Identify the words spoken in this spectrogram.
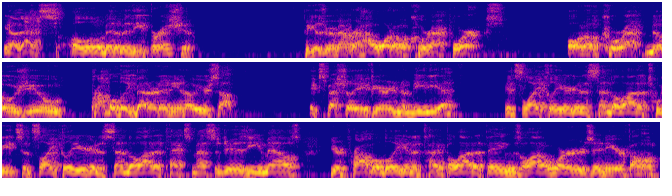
You know, that's a little bit of a deeper issue. Because remember how autocorrect works. Autocorrect knows you probably better than you know yourself, especially if you're in the media. It's likely you're going to send a lot of tweets. It's likely you're going to send a lot of text messages, emails. You're probably going to type a lot of things, a lot of words into your phone.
